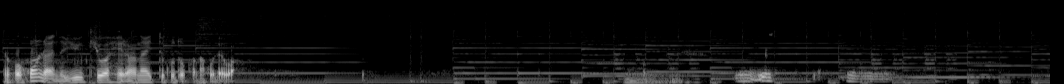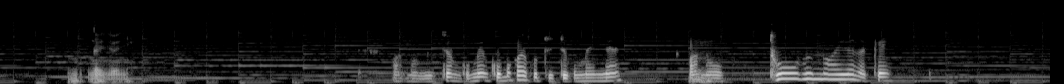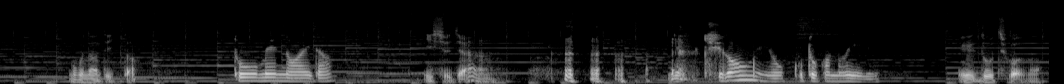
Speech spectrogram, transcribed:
だから本来の有給は減らないってことかなこれは。うん。うん。うん何何？あの、みっちゃんごめん、細かいこと言ってごめんね。あの、当分の間だけ、僕なんて言った？当面の間。一緒じゃん。いや、違うんよ、言葉の意味。えどう違うの？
